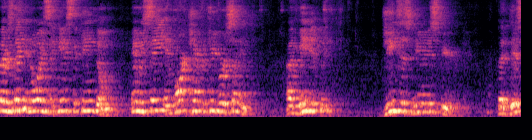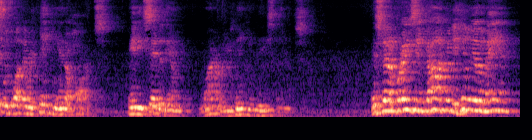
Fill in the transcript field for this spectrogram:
They was making noise against the kingdom. And we see in Mark chapter 2, verse 8, immediately Jesus knew in his spirit that this was what they were thinking in their hearts. And he said to them, Why are you thinking these things? Instead of praising God for the healing of the man,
